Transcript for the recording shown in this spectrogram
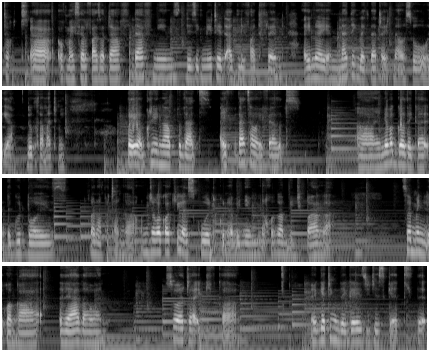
talked uh, of myself as a DAF. DAF means designated ugly fat friend. I know I am nothing like that right now, so yeah, don't come at me. But yeah, growing up, that's I, that's how I felt. Uh, I never got the, the good boys napatanga unajua kwa kila school kuna venye mnakwanga mmejipanga so mi nilikwanga the other one so hata ikifika you're getting the guys you just get the,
